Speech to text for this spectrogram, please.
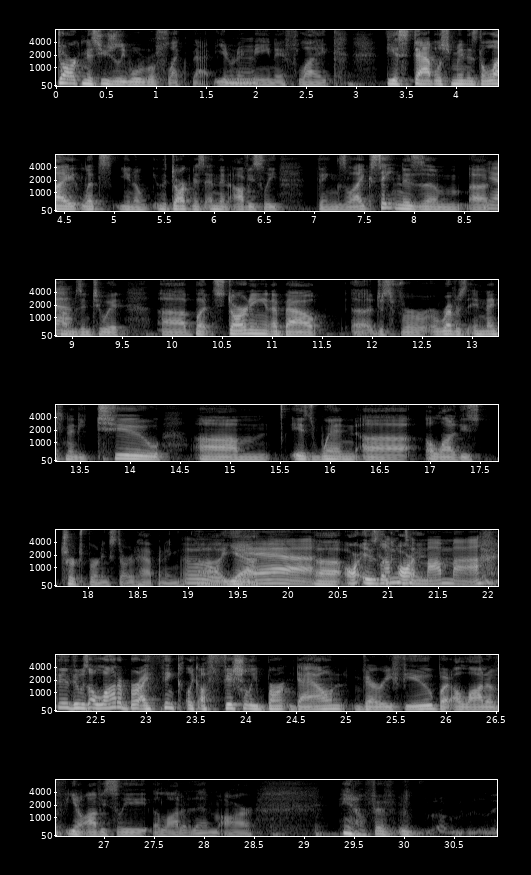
darkness usually will reflect that. You know Mm-hmm. what I mean? If like the establishment is the light, let's you know in the darkness, and then obviously things like Satanism uh, Yeah. comes into it. Uh, but starting about uh, just for a reference in 1992 um, is when uh, a lot of these church burning started happening. Oh, uh, yeah. yeah. Uh, is like Come ar- to mama. there, there was a lot of bur- I think like officially burnt down, very few, but a lot of you know obviously a lot of them are you know f-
